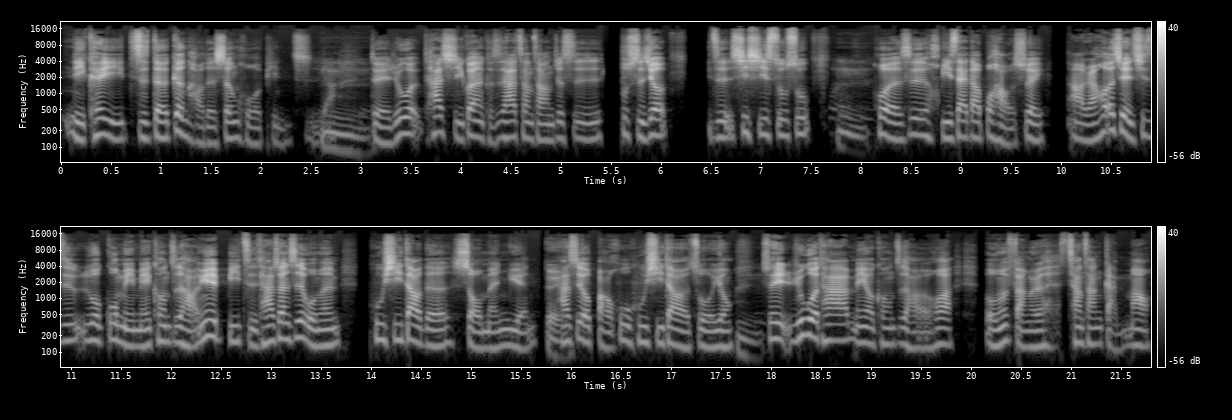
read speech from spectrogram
你可以值得更好的生活品质啊。对，如果他习惯，可是他常常就是不时就一直稀稀疏疏，嗯，或者是鼻塞到不好睡。啊，然后而且其实如果过敏没控制好，因为鼻子它算是我们呼吸道的守门员，对，它是有保护呼吸道的作用，所以如果它没有控制好的话，我们反而常常感冒，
